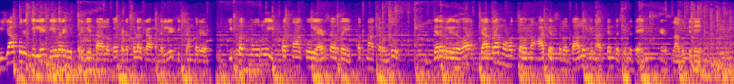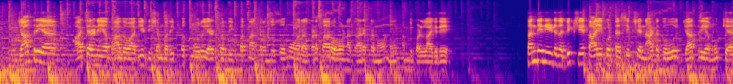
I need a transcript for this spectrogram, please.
ಬಿಜಾಪುರ ಜಿಲ್ಲೆ ದೇವರ ಹಿಪ್ಪರಗಿ ತಾಲೂಕು ಕಡಕೋಳ ಗ್ರಾಮದಲ್ಲಿ ಡಿಸೆಂಬರ್ ಇಪ್ಪತ್ಮೂರು, ಇಪ್ಪತ್ನಾಲ್ಕು, ಎರಡ್ ಸಾವಿರದ ಇಪ್ಪತ್ನಾಲ್ಕರಂದು ಜರುಗಲಿರುವ ಜಾತ್ರಾ ಮಹೋತ್ಸವವನ್ನು ಆಚರಿಸಲು ತಾಲೂಕಿನ ಅತ್ಯಂತ ಸಿದ್ಧತೆ ನಡೆಸಲಾಗುತ್ತಿದೆ. ಜಾತ್ರೆಯ ಆಚರಣೆಯ ಭಾಗವಾಗಿ ಡಿಸೆಂಬರ್ ಇಪ್ಪತ್ಮೂರು, ಎರಡ್ ಸಾವಿರದ ಇಪ್ಪತ್ನಾಲ್ಕರಂದು ಸೋಮವಾರ ಕಳಸಾರೋಹಣ ಕಾರ್ಯಕ್ರಮವನ್ನು ಹಮ್ಮಿಕೊಳ್ಳಲಾಗಿದೆ. ತಂದೆ ನೀಡಿದ ಭಿಕ್ಷೆ, ತಾಯಿ ಕೊಟ್ಟ ಶಿಕ್ಷೆ ನಾಟಕವು ಜಾತ್ರೆಯ ಮುಖ್ಯ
